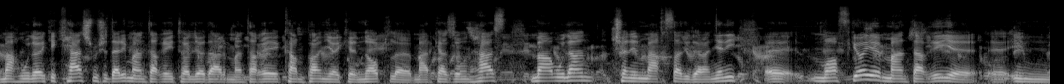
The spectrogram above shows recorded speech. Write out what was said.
محمولایی که کشف میشه در این منطقه ایتالیا در منطقه کمپانیا که ناپل مرکز اون هست معمولا چنین مقصدی دارن یعنی مافیای منطقه این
